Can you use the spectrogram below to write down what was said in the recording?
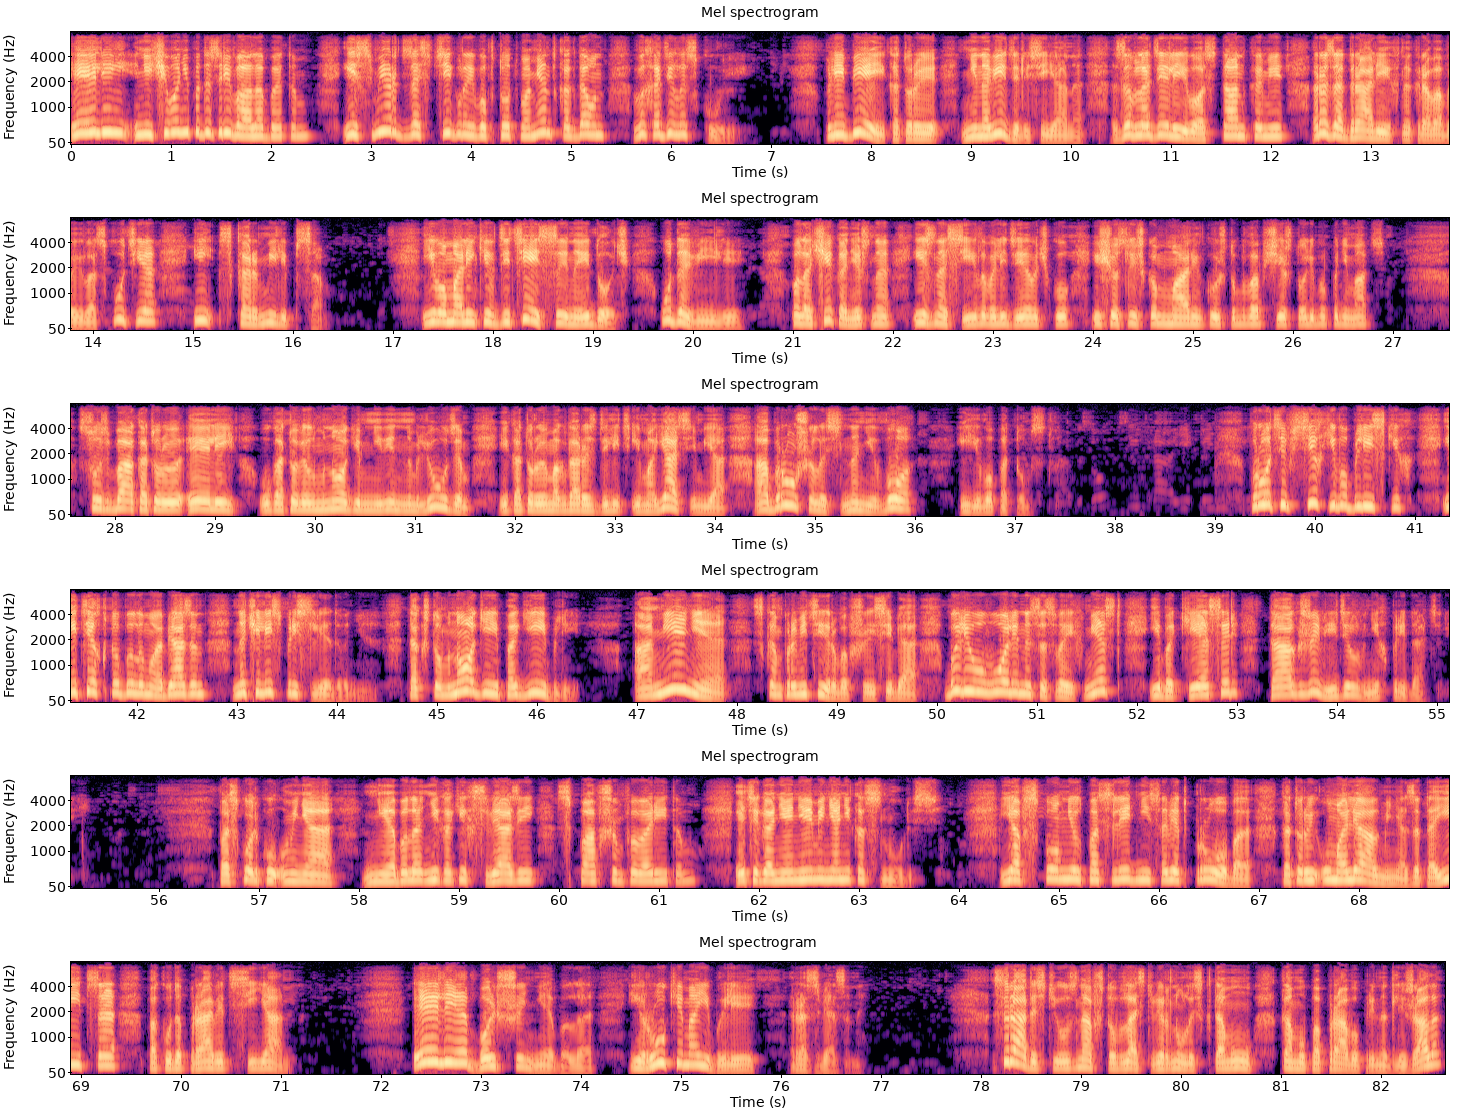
Элий ничего не подозревал об этом, и смерть застигла его в тот момент, когда он выходил из Курии. Плебеи, которые ненавидели Сияна, завладели его останками, разодрали их на кровавые лоскутья и скормили псам. Его маленьких детей, сына и дочь, удавили. Палачи, конечно, изнасиловали девочку, еще слишком маленькую, чтобы вообще что-либо понимать. Судьба, которую Элий уготовил многим невинным людям и которую могла разделить и моя семья, обрушилась на него и его потомство. Против всех его близких и тех, кто был ему обязан, начались преследования, так что многие погибли, а менее скомпрометировавшие себя были уволены со своих мест, ибо кесарь также видел в них предателей. Поскольку у меня не было никаких связей с павшим фаворитом, эти гонения меня не коснулись. Я вспомнил последний совет проба, который умолял меня затаиться, покуда правит Сиян. Элия больше не было, и руки мои были развязаны. С радостью узнав, что власть вернулась к тому, кому по праву принадлежала,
